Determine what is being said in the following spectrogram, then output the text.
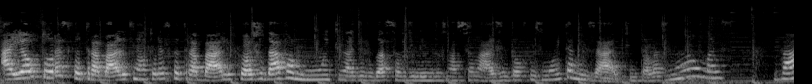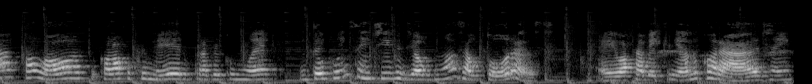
Aí autoras que eu trabalho, tem autoras que eu trabalho que eu ajudava muito na divulgação de livros nacionais, então eu fiz muita amizade. Então elas, não, mas vá, coloque, coloca primeiro para ver como é. Então, com o incentivo de algumas autoras, é, eu acabei criando coragem,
